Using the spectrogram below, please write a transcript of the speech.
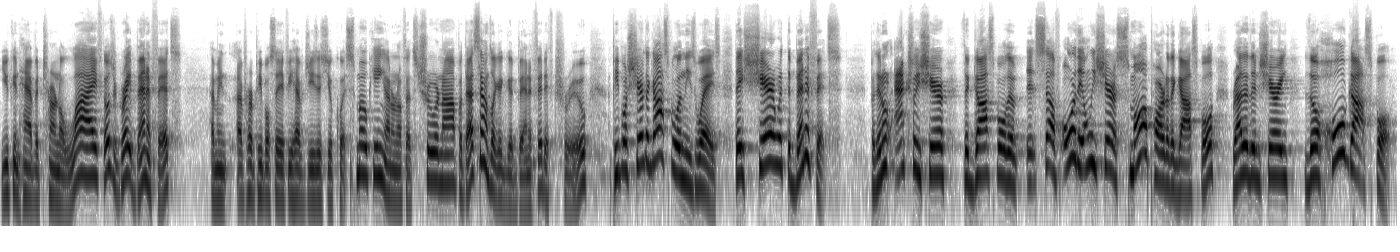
You can have eternal life. Those are great benefits. I mean, I've heard people say if you have Jesus, you'll quit smoking. I don't know if that's true or not, but that sounds like a good benefit if true. People share the gospel in these ways. They share with the benefits, but they don't actually share the gospel itself, or they only share a small part of the gospel rather than sharing the whole gospel.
